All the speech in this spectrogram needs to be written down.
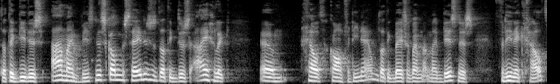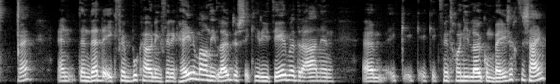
dat ik die dus aan mijn business kan besteden. Zodat ik dus eigenlijk um, geld kan verdienen. Omdat ik bezig ben met mijn business, verdien ik geld. Hè? En ten derde, ik vind boekhouding vind ik helemaal niet leuk. Dus ik irriteer me eraan en um, ik, ik, ik, ik vind het gewoon niet leuk om bezig te zijn.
